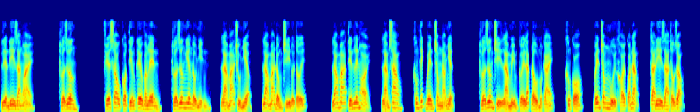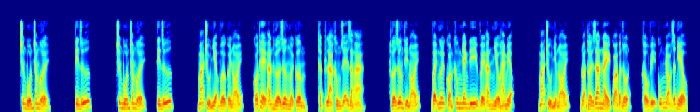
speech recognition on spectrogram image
liền đi ra ngoài. Hứa dương. Phía sau có tiếng kêu vang lên, hứa dương nghiêng đầu nhìn, là mã chủ nhiệm lao mã đồng chí đổi tới. Lao mã tiến lên hỏi, làm sao? Không thích bên trong náo nhiệt hứa dương chỉ làm mỉm cười lắc đầu một cái, không có, bên trong mùi khói quá nặng, ta đi ra thấu giọng. Chương bốn trăm mười. Tin giữ. Chương bốn trăm mười, tin giữ. Mã chủ nhiệm vừa cười nói, có thể ăn hứa dương mời cơm, thật là không dễ dàng à. Hứa dương thì nói, vậy ngươi còn không nhanh đi về ăn nhiều hai miệng. Mã chủ nhiệm nói, đoạn thời gian này quá bận rộn, khẩu vị cũng nhỏ rất nhiều.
